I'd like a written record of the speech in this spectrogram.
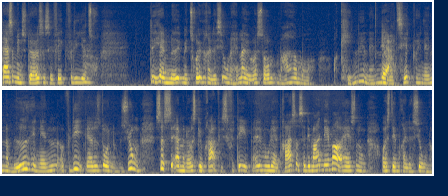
der er simpelthen en størrelseseffekt, fordi jeg mm. tror, det her med, med trygge relationer handler jo også om meget om at kende hinanden ja. og være tæt på hinanden og møde hinanden. Og fordi det er så stor en organisation, så er man også geografisk fordelt på alle mulige adresser, så det er meget nemmere at have sådan nogle også dem relationer.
